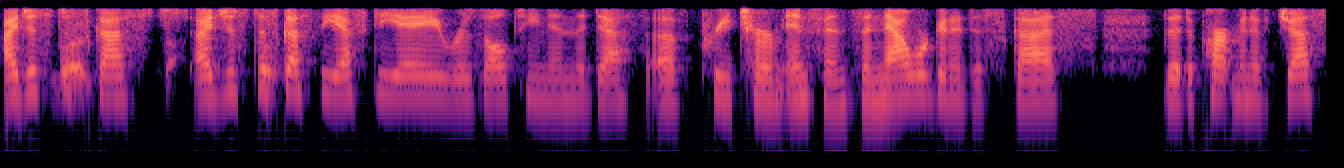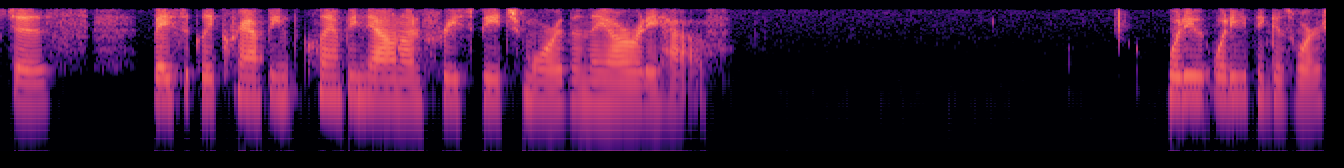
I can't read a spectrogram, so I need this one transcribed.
I just discussed I just discussed the FDA resulting in the death of preterm infants, and now we're going to discuss the Department of Justice basically cramping clamping down on free speech more than they already have. What do you what do you think is worse?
